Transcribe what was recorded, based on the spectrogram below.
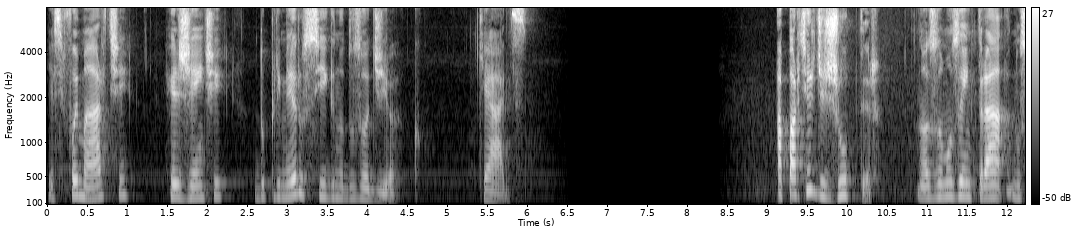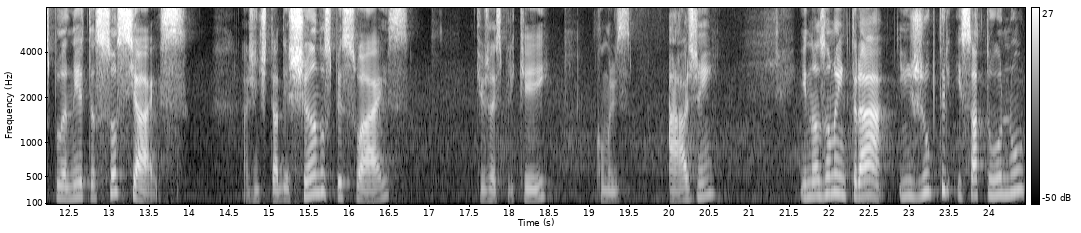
Esse foi Marte, regente do primeiro signo do zodíaco, que é Ares. A partir de Júpiter, nós vamos entrar nos planetas sociais. A gente está deixando os pessoais, que eu já expliquei, como eles agem, e nós vamos entrar em Júpiter e Saturno,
